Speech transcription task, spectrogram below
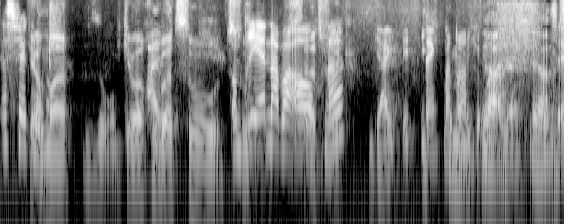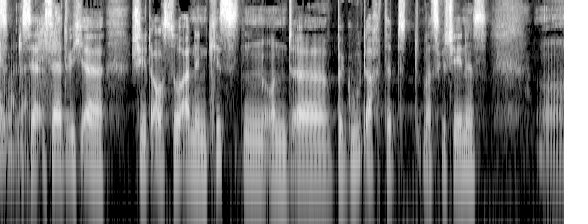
Das wäre gut. Mal, so. Ich gehe mal rüber also. zu, zu. Und Brienne aber auch, Sedwick. ne? Ja, ich, ich kümmere mich um ja, alle. Ja, Sehr Sedwick äh, steht auch so an den Kisten und äh, begutachtet, was geschehen ist. Oh,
